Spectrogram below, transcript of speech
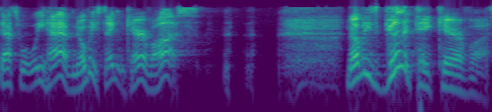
that's what we have. Nobody's taking care of us. Nobody's going to take care of us.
